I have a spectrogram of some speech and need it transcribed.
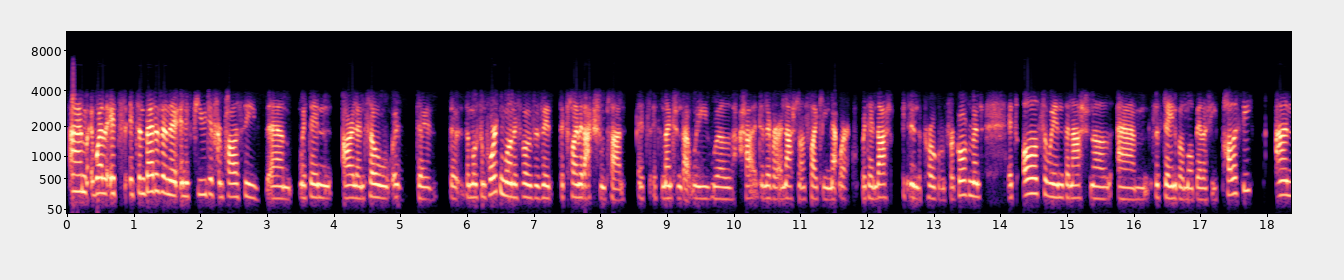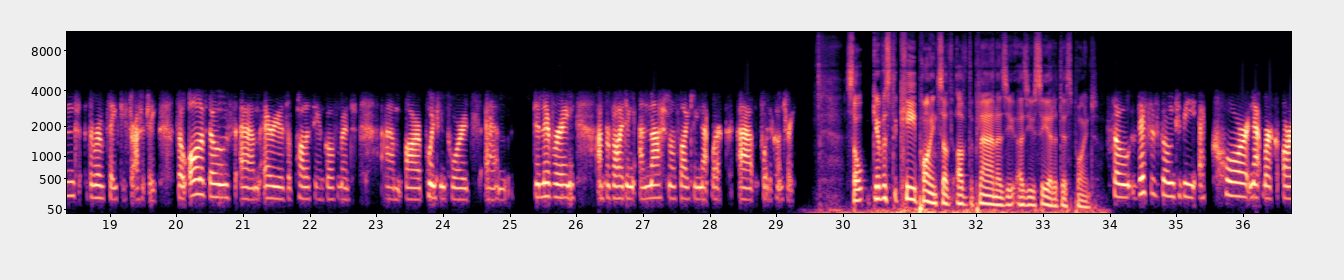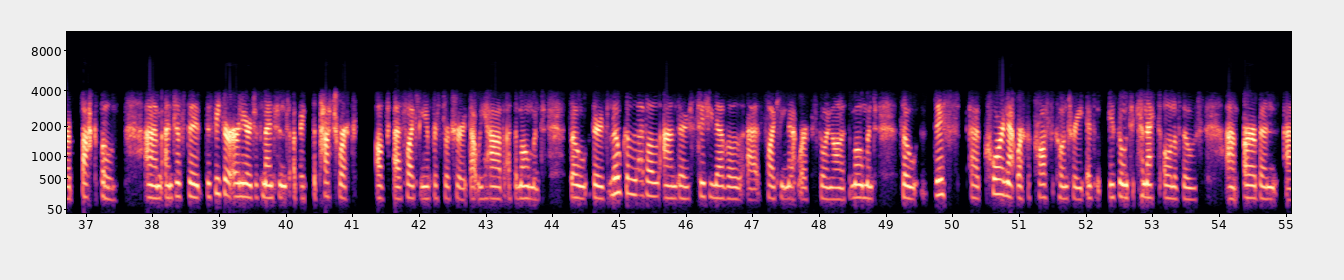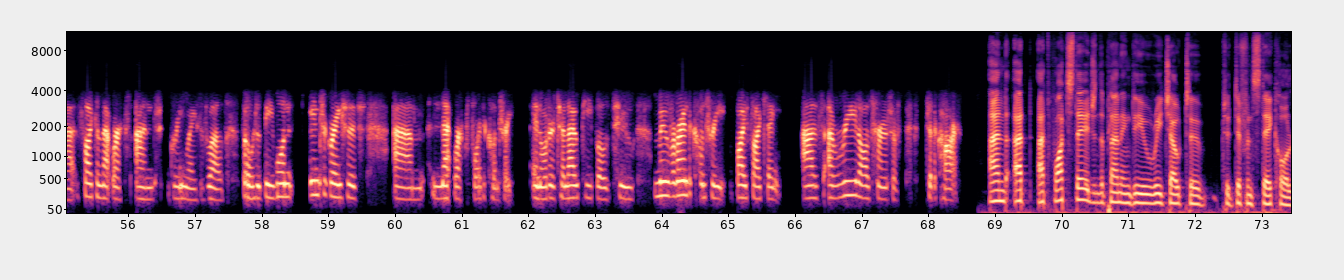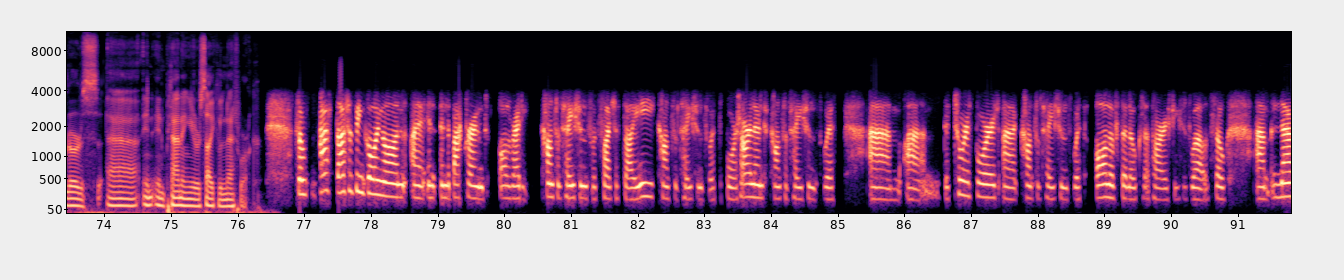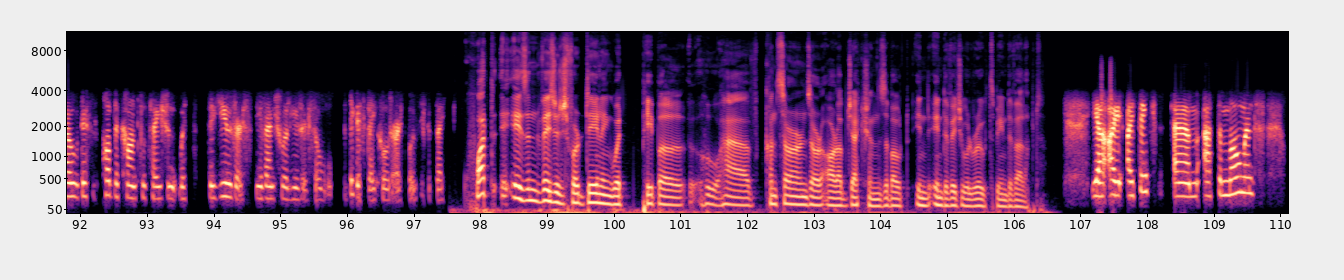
Um, well, it's it's embedded in a, in a few different policies um, within Ireland. So uh, the, the the most important one, I suppose, is it, the climate action plan. It's it's mentioned that we will ha- deliver a national cycling network. Within that, it's in the programme for government. It's also in the national um, sustainable mobility policy and the road safety strategy. So all of those um, areas of policy and government um, are pointing towards um, delivering and providing a national cycling network uh, for the country. So give us the key points of, of the plan as you as you see it at this point. So this is going to be a core network or a backbone. Um, and just the, the speaker earlier just mentioned about the patchwork of uh, cycling infrastructure that we have at the moment. So there's local level and there's city level uh, cycling networks going on at the moment. So this uh, core network across the country is, is going to connect all of those um, urban uh, cycle networks and greenways as well. So it'll be one integrated um, network for the country in order to allow people to move around the country by cycling as a real alternative to the car. And at, at what stage in the planning do you reach out to, to different stakeholders uh, in, in planning your cycle network? So that, that has been going on uh, in, in the background already. Consultations with Cyclist.ie, consultations with Sport Ireland, consultations with um, um, the Tourist Board, uh, consultations with all of the local authorities as well. So um, now this is public consultation with the users, the eventual users. So the biggest stakeholder, I suppose you could say. What is envisaged for dealing with people who have concerns or, or objections about in, individual routes being developed? Yeah, I, I think um, at the moment,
